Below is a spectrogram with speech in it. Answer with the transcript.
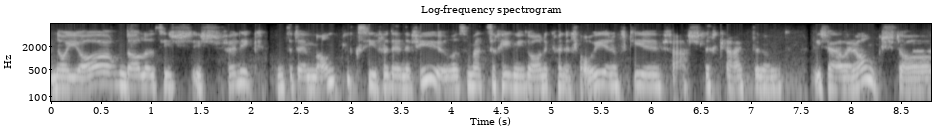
Neujahr und alles ist, ist völlig unter dem Mantel von diesen Feuern. Also man hat sich irgendwie gar nicht freuen auf die Festlichkeiten und es ist auch eine Angst da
